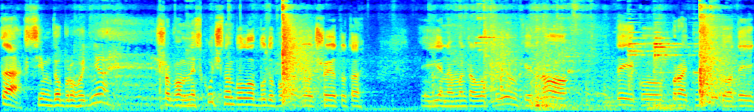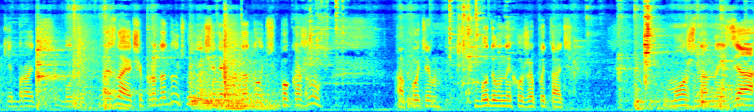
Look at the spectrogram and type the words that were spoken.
Так, всім доброго дня. Щоб вам не скучно було, буду показувати, що я тут є на металоприйомці, але деяку брати не буду, а деякі брати буду. Не знаю, чи продадуть мені, чи не продадуть, покажу, а потім буду в них уже питати. Можна, нельзя,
